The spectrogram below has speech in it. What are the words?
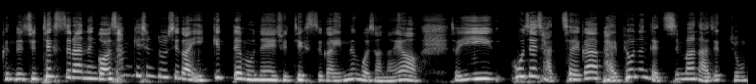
근데 GTX라는 건 3기 신도시가 있기 때문에 GTX가 있는 거잖아요. 그래서 이 호재 자체가 발표는 됐지만 아직 좀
